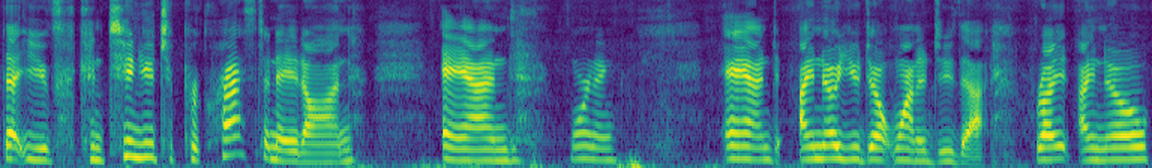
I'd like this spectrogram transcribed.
that you've continued to procrastinate on and morning and I know you don't want to do that, right? I know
